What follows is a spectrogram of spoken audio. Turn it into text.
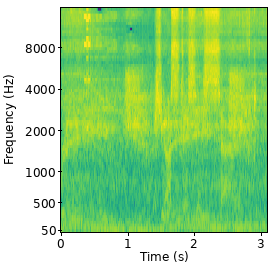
Rage. Justice is served.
